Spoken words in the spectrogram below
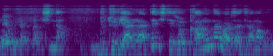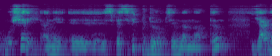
ne yapacaklar? Şimdi bu tür yerlerde işte o kanunlar var zaten ama bu şey hani e, spesifik bir durum senin anlattığın. Yani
